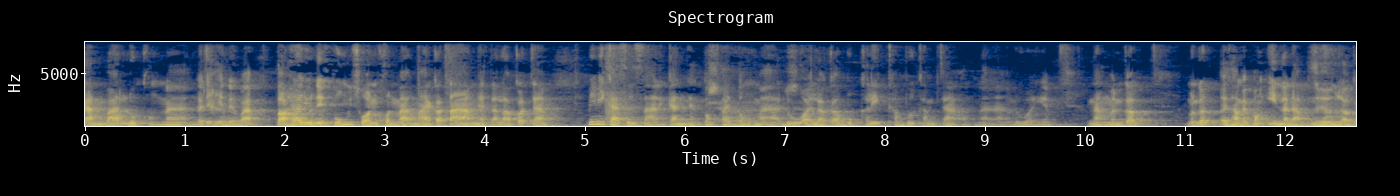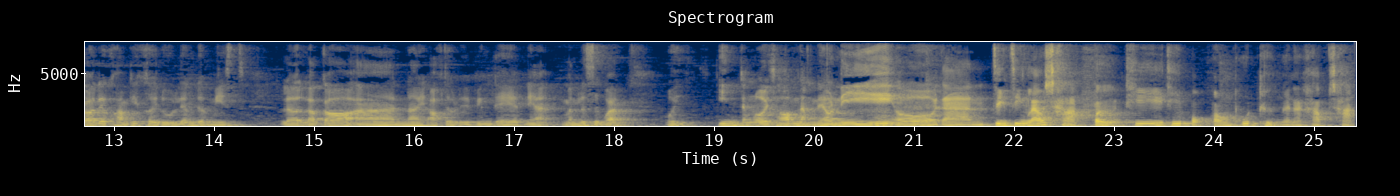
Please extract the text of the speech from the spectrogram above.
การวาดรูปของนางก็จะเห็นได้ว่า ต่อให้เราอยู่ในฝูงชนคนมากมายก็ตามเนี่ย แต่เราก็จะไม่มีการสื่อสารกันอย่างตรงไปใช่ตรงมาด้วย แล้วก็บุคลิกคำพูดคำจาของนางด้วยอย่างเงี้ยหนังมันก็มันก็เอ้ยทำให้ป้องอินระดับหนึ่งใช่แล้วก็ด้วยความที่เคยดูเรื่อง The Mist แล้วแล้วก็อ่า Night of the Living Dead เนี่ยมันรู้สึกว่าโอ้ย อินจังเลยชอบหนังแนวนี้ โอ้อาจารย์ จริง ๆ แล้วฉากเปิดที่ที่ปกป้องพูดถึงอะนะครับ ฉาก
